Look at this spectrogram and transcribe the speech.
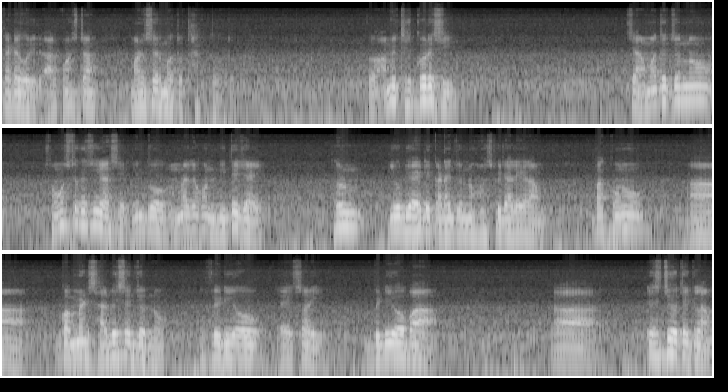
ক্যাটাগরির আর পাঁচটা মানুষের মতো থাকতে হতো। তো আমি ঠিক করেছি যে আমাদের জন্য সমস্ত কিছুই আছে, কিন্তু আমরা যখন নিতে যাই, ধরুন ইউডিআইডি কার্ডের জন্য হসপিটালে গেলাম বা কোনো গভর্নমেন্ট সার্ভিসের জন্য ভিডিও সরি বিডিও বা এসডিওতে গেলাম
